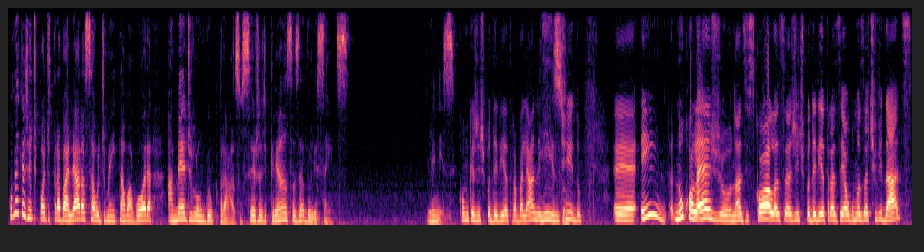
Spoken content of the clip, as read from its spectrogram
como é que a gente pode trabalhar a saúde mental agora a médio e longo prazo, seja de crianças e adolescentes? Lenice. como que a gente poderia trabalhar nesse Isso. sentido? É, em, no colégio, nas escolas, a gente poderia trazer algumas atividades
